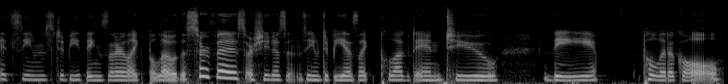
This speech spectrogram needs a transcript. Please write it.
it seems to be things that are like below the surface or she doesn't seem to be as like plugged into the political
